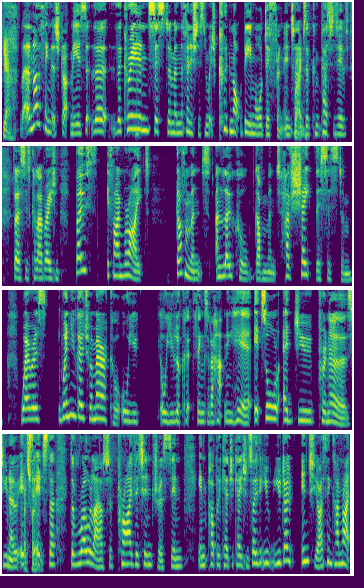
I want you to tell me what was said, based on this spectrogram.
Yeah. Another thing that struck me is that the, the Korean system and the Finnish system, which could not be more different in terms right. of competitive versus collaboration, both, if I'm right, government and local government have shaped this system. Whereas when you go to America or you or you look at things that are happening here, it's all edupreneurs. You know, it's right. it's the the rollout of private interests in in public education, so that you you don't interview. I think I'm right.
